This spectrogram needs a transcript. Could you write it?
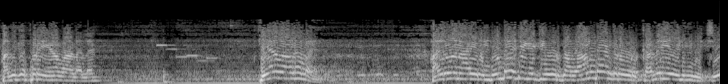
அதுக்கப்புறம் ஏன் வாழல? ஏன் வாழல? ஐவனாயிரம் பொண்டாட்டி கட்டி ஒருத்தன் வாழ்ந்தாங்கிற ஒரு கதையை எழுதி வச்சு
